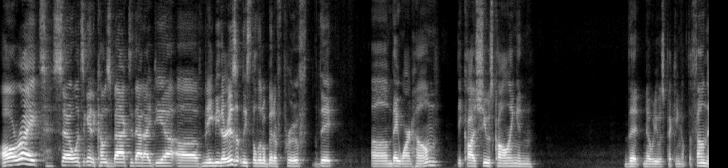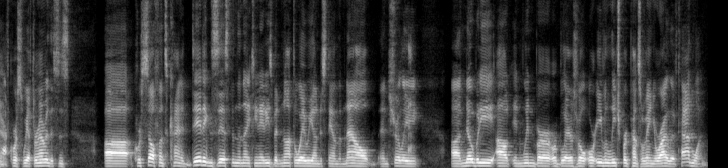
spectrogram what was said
All right. So once again, it comes back to that idea of maybe there is at least a little bit of proof that um, they weren't home because she was calling and that nobody was picking up the phone there. Yeah. Of course, we have to remember this is, uh, of course, cell phones kind of did exist in the 1980s, but not the way we understand them now. And surely uh, nobody out in Windber or Blairsville or even Leechburg, Pennsylvania, where I lived, had one.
